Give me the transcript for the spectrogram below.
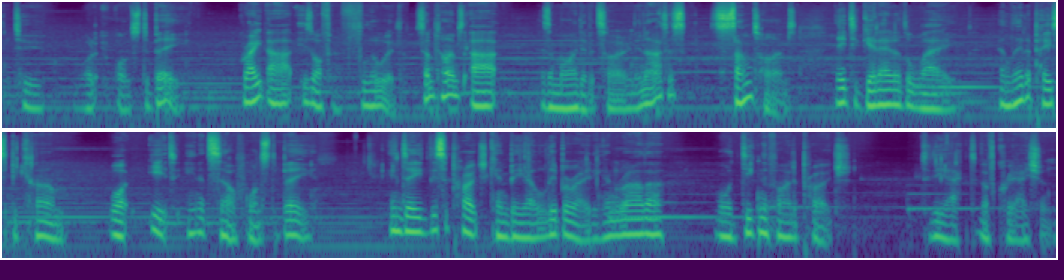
into what it wants to be. Great art is often fluid. Sometimes art has a mind of its own, and artists sometimes need to get out of the way and let a piece become what it in itself wants to be. Indeed, this approach can be a liberating and rather more dignified approach to the act of creation.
